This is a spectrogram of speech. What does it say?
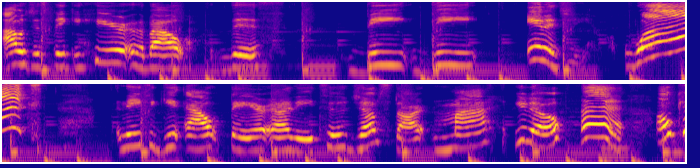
I was just thinking here about this BD energy. What? Need to get out there and I need to jumpstart my, you know, okay,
